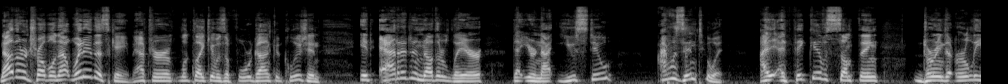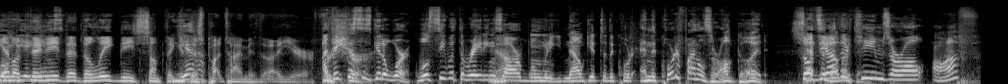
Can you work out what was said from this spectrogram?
now they're in trouble not winning this game after it looked like it was a foregone conclusion. It added another layer that you're not used to. I was into it. I, I think it was something during the early Well, NBA look, they games. need the, the league needs something Yeah. at this time of the year. I think sure. this is going to work. We'll see what the ratings Yeah. are when we now get to the quarter. And the quarterfinals are all good. So That's the other thing. teams are all off.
